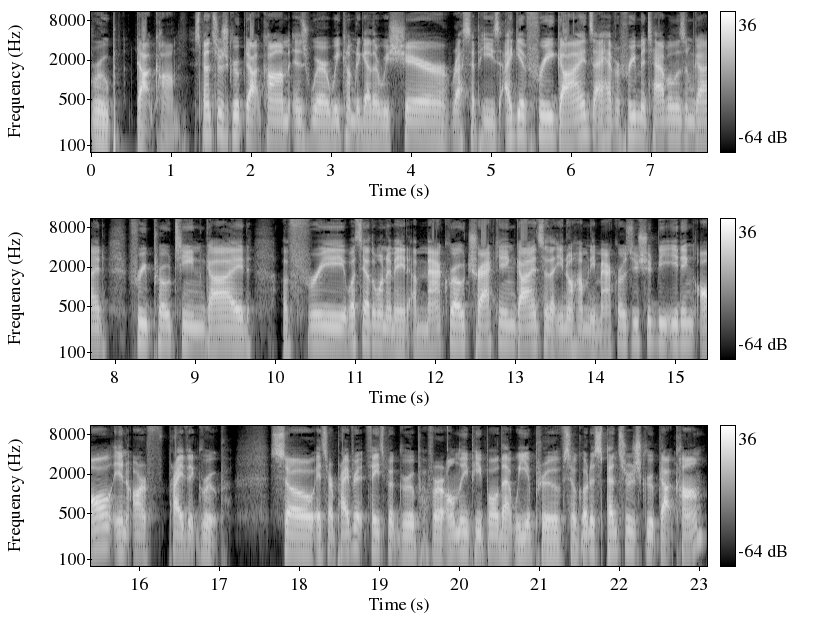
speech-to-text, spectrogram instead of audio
spencersgroup.com. Spencersgroup.com is where we come together, we share recipes. I give free guides. I have a free metabolism guide, free protein guide, a free, what's the other one I made? A macro tracking guide so that you know how many macros you should be eating, all in our f- private group. So it's our private Facebook group for only people that we approve. So go to spencersgroup.com.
